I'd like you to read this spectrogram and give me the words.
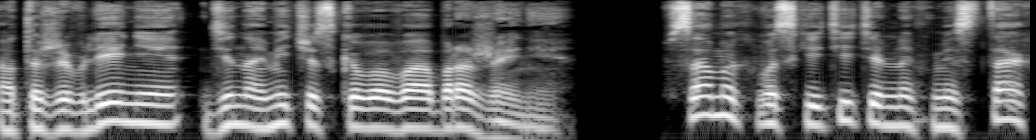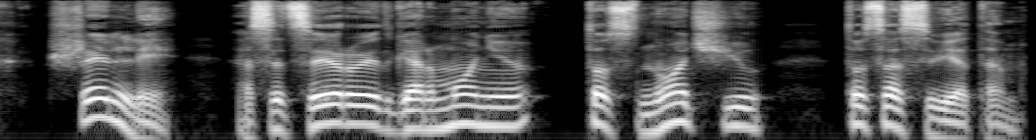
от оживления динамического воображения. В самых восхитительных местах Шелли ассоциирует гармонию то с ночью, то со светом.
